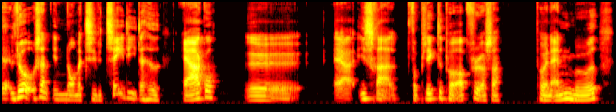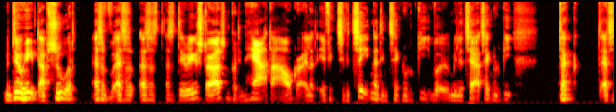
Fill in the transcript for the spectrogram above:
øh, lå sådan en normativitet i, der hed, Ergo øh, er Israel forpligtet på at opføre sig på en anden måde. Men det er jo helt absurd. Altså, altså, altså, altså det er jo ikke størrelsen på din hær, der afgør, eller effektiviteten af din teknologi, militær teknologi, der, altså,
